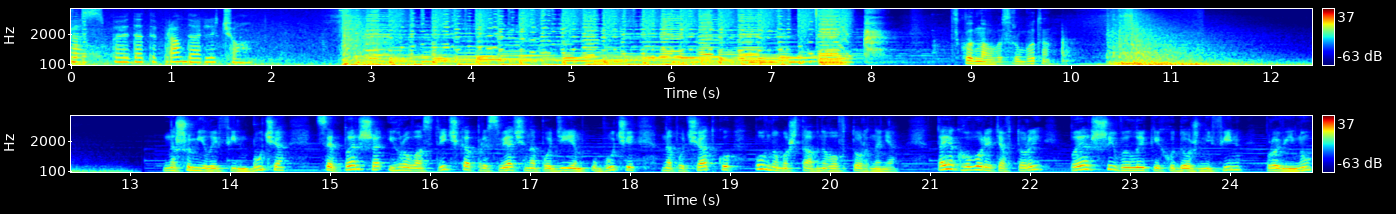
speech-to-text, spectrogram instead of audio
Розповідати правду, а для чого? Складна у вас робота. Нашумілий фільм Буча це перша ігрова стрічка, присвячена подіям у Бучі на початку повномасштабного вторгнення. Та, як говорять автори, перший великий художній фільм про війну,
